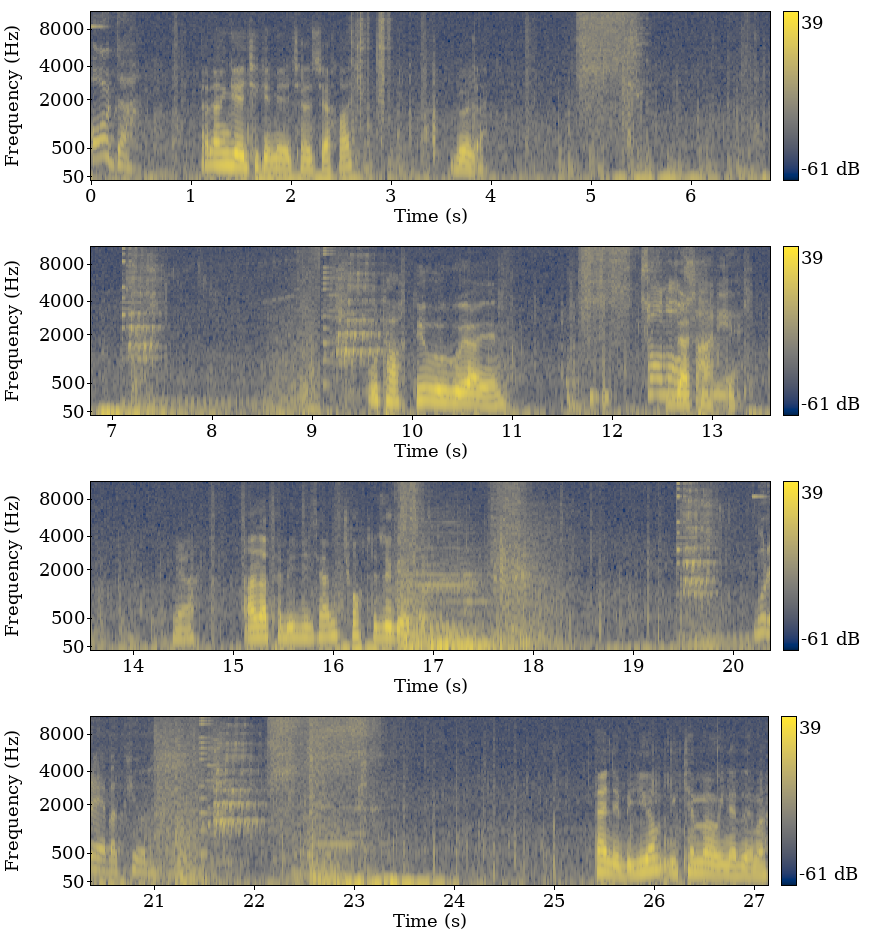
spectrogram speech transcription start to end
Orada. Geri çekilmeye çalışacaklar. Böyle. Bu taktiği uygulayın. Son 10 Güzel saniye. taktik. Ya anlatabildiysem çok teşekkür ederim. Buraya bakıyorum. Ben de biliyorum mükemmel oynadığımı.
